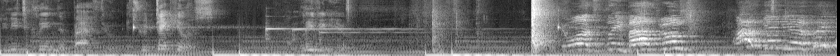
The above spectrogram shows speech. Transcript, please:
You need to clean the bathroom. It's ridiculous. I'm leaving you. You want a clean bathroom? I'll give you a clean bathroom.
